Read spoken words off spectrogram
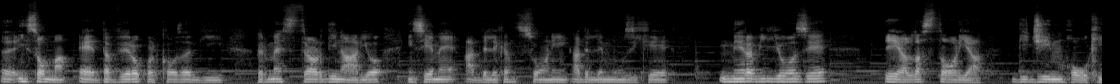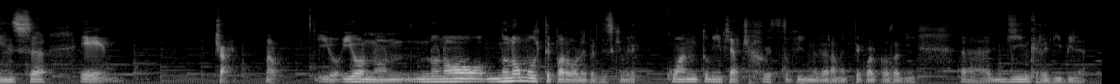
Eh, insomma, è davvero qualcosa di, per me, straordinario, insieme a delle canzoni, a delle musiche meravigliose e alla storia di Jim Hawkins e... cioè, no, io, io non, non, ho, non ho molte parole per descrivere quanto mi piaccia questo film, è veramente qualcosa di, uh, di incredibile.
